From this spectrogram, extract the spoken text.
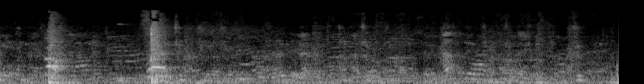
Thank you.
